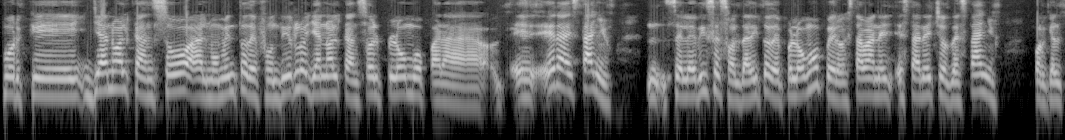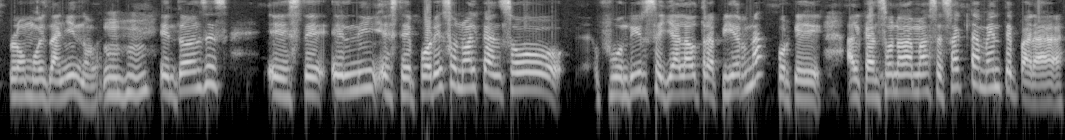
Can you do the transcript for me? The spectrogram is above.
porque ya no alcanzó al momento de fundirlo, ya no alcanzó el plomo para, eh, era estaño, se le dice soldadito de plomo, pero estaban, están hechos de estaño, porque el plomo es dañino. Entonces, este, el ni- este, por eso no alcanzó fundirse ya la otra pierna, porque alcanzó nada más exactamente para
